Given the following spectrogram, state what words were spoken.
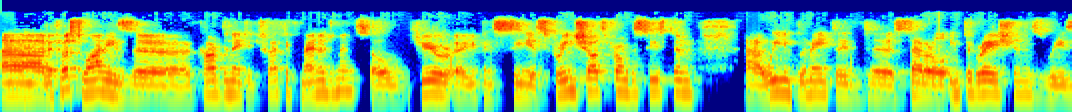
uh, the first one is uh, coordinated traffic management. So here uh, you can see screenshots from the system. Uh, we implemented several integrations with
